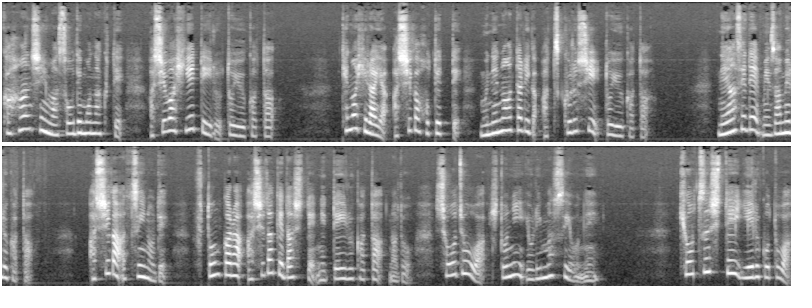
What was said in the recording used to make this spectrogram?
下半身はそうでもなくて足は冷えているという方。手のひらや足がほてって胸のあたりが暑苦しいという方。寝汗で目覚める方足が暑いので布団から足だけ出して寝ている方など症状は人によりますよね。共通して言えることは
